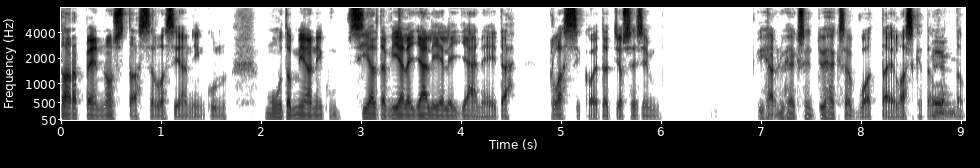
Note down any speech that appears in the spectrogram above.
tarpeen nostaa sellaisia niin kuin, muutamia niin kuin sieltä vielä jäljelle jääneitä klassikoita, että jos esim. ihan 99 vuotta ei lasketa, ei. mutta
